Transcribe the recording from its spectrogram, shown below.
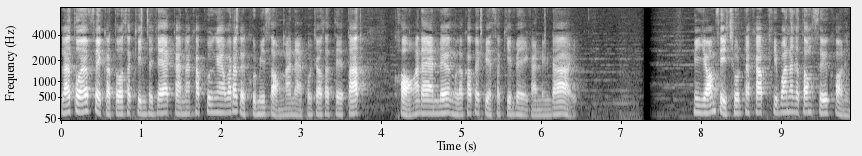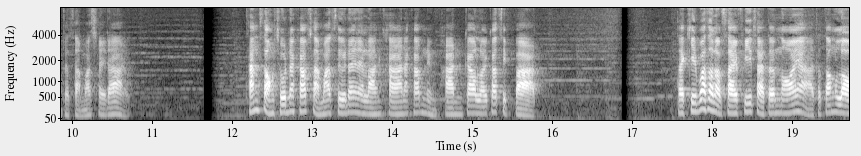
และตัวเอฟเฟกต์กับตัวสกินจะแยกกันนะครับพูดง่ายว่าถ้าเกิดคุณมี2งานเนี่ยคุณจะเอาสเตตัสของอันใดอันหนึ่งแล้วก็ไปเปลี่ยนสกินไปอีกอันหนึ่งได้ มีย้อมสีชุดนะครับคิดว่าน่าจะต้องซื้อก่อนถึงจะสามารถใช้ได้ ทั้ง 2 ชุดนะครับสามารถซื้อได้ในร้านค้านะครับ1,990 บาท แต่คิดว่าสำหรับสายฟรีสายเติมน้อยอะอาจจะต้องรอ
